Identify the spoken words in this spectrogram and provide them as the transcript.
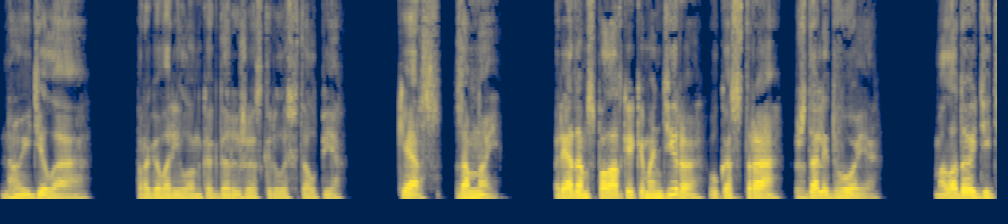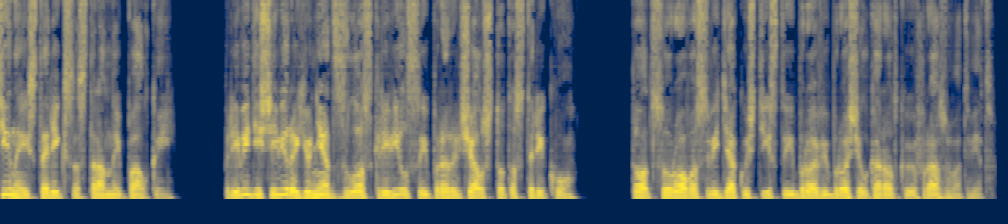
«Ну и дела», — проговорил он, когда рыжая скрылась в толпе. «Керс, за мной!» Рядом с палаткой командира, у костра, ждали двое. Молодой детина и старик со странной палкой. При виде Севира юнец зло скривился и прорычал что-то старику. Тот, сурово сведя кустистые брови, бросил короткую фразу в ответ.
